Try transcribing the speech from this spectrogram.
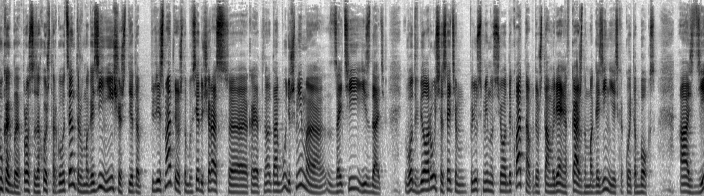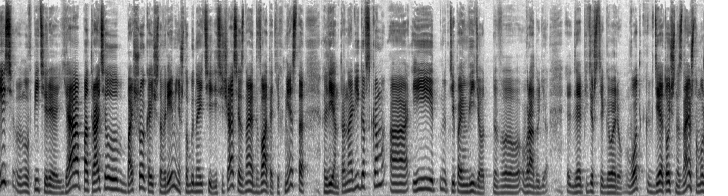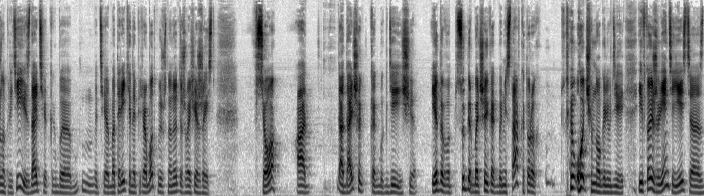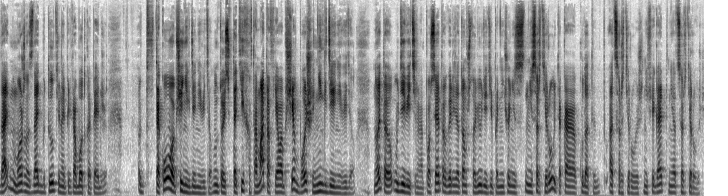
ну, как бы, просто заходишь в торговый центр, в магазине ищешь, где-то пересматриваешь, чтобы в следующий раз, э, когда там будешь мимо, зайти и сдать. Вот в Беларуси с этим плюс-минус все адекватно, потому что там реально в каждом магазине есть какой-то бокс. А здесь, ну, в Питере, я потратил большое количество времени, чтобы найти. И сейчас я знаю два таких места. Лента на Лиговском а, и, ну, типа, МВидео в, в Радуге. Для питерских говорю. Вот где я точно знаю, что можно прийти и сдать, как бы, эти батарейки на переработку, потому что, ну, это же вообще жесть. Все. А, а дальше, как бы, где еще? И это вот супер большие как бы места, в которых очень много людей. И в той же ленте есть э, сдать, ну, можно сдать бутылки на переработку, опять же. Такого вообще нигде не видел. Ну, то есть таких автоматов я вообще больше нигде не видел. Но это удивительно. После этого говорить о том, что люди типа ничего не, не сортируют, так а куда ты отсортируешь? Нифига ты не отсортируешь.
